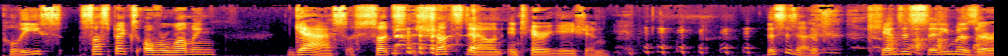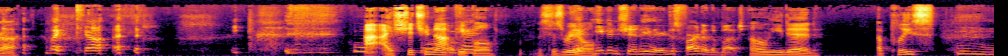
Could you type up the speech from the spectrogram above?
Police suspects overwhelming gas such shuts down interrogation. This is out of Kansas City, Missouri. Oh my God. I, I shit you not, Okay. people. This is real. He didn't shit either. He just farted a bunch. Oh, he did. A police mm.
